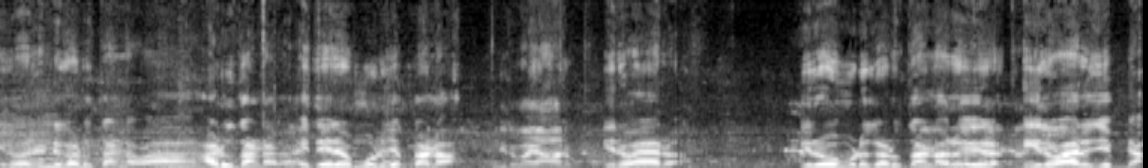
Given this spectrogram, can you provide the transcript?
ఇరవై రెండుకి అడుగుతాండవా అడుగుతాండారు? అయితే ఇరవై మూడు చెప్తాడా? ఇరవై ఆరు. ఇరవై ఆరు. ఇరవై మూడుకి అడుగుతాండారు ఇర- ఇరవై ఆరు చెప్పినా?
